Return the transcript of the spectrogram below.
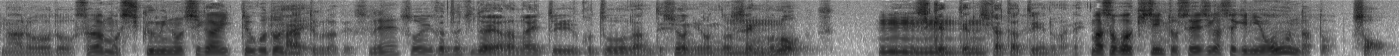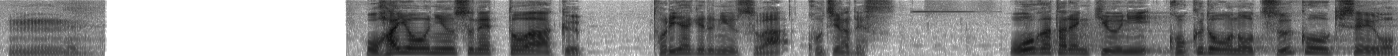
えー、なるほど。それはもう仕組みの違いということになってくるわけですね、はい、そういう形ではやらないということなんでしょう日本の戦後の意思決定の仕方というのはね、まあ、そこはきちんと政治が責任を負うんだと。そう、うん、おはようニュースネットワーク取り上げるニュースはこちらです。大型連休に国道の通行規制を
